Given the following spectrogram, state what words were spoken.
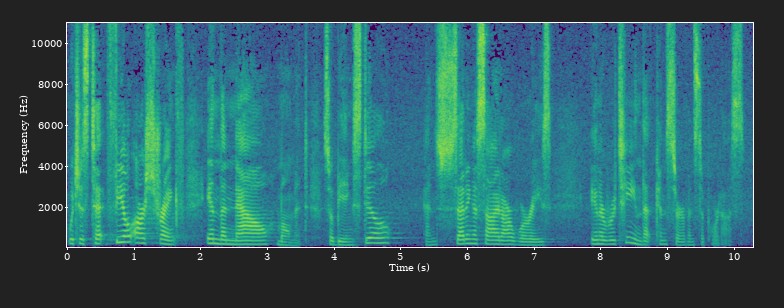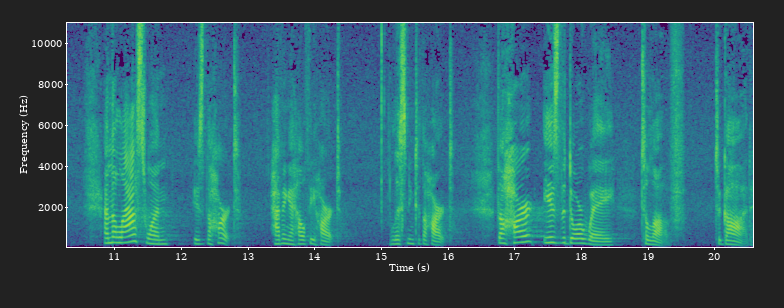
which is to feel our strength in the now moment. So being still and setting aside our worries in a routine that can serve and support us. And the last one is the heart, having a healthy heart, listening to the heart. The heart is the doorway to love, to God,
